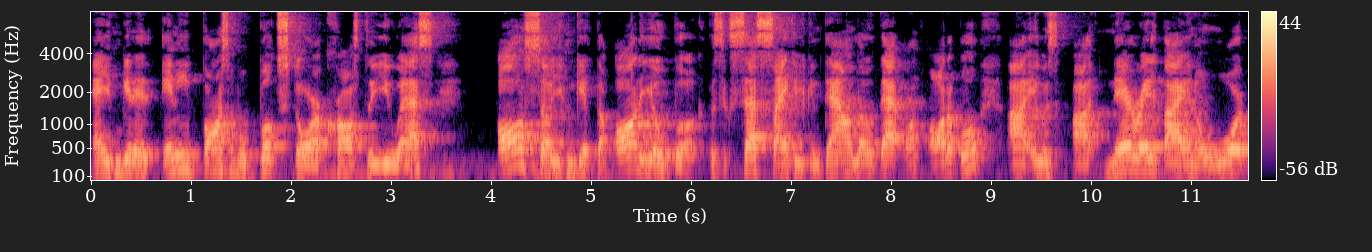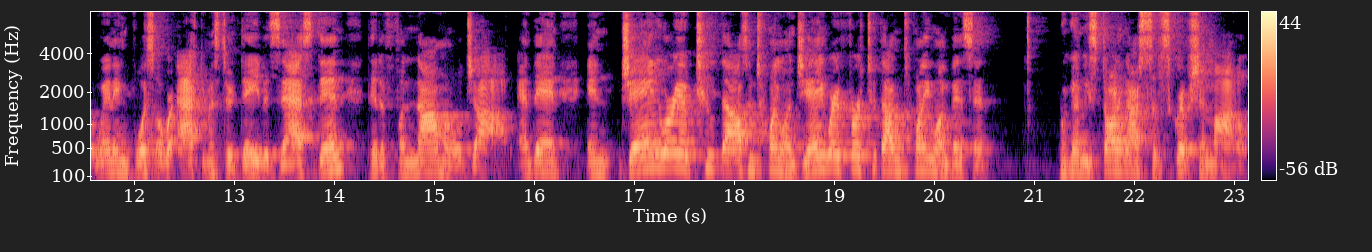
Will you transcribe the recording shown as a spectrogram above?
and you can get it at any Barnes and Noble bookstore across the U.S. Also, you can get the audio book, The Success Cycle. You can download that on Audible. Uh, it was uh, narrated by an award winning voiceover actor, Mr. David Zastin. Did a phenomenal job. And then in January of 2021, January 1st, 2021, Vincent, we're going to be starting our subscription model.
